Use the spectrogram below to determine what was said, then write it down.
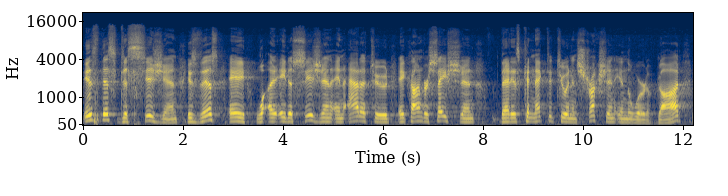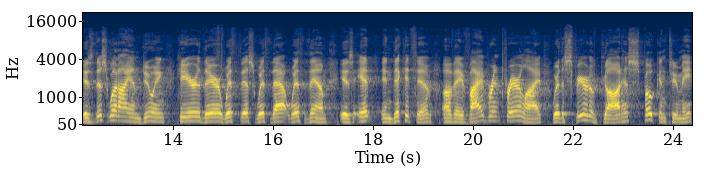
is this decision, is this a, a decision, an attitude, a conversation that is connected to an instruction in the Word of God? Is this what I am doing here, there, with this, with that, with them? Is it indicative of a vibrant prayer life where the Spirit of God has spoken to me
